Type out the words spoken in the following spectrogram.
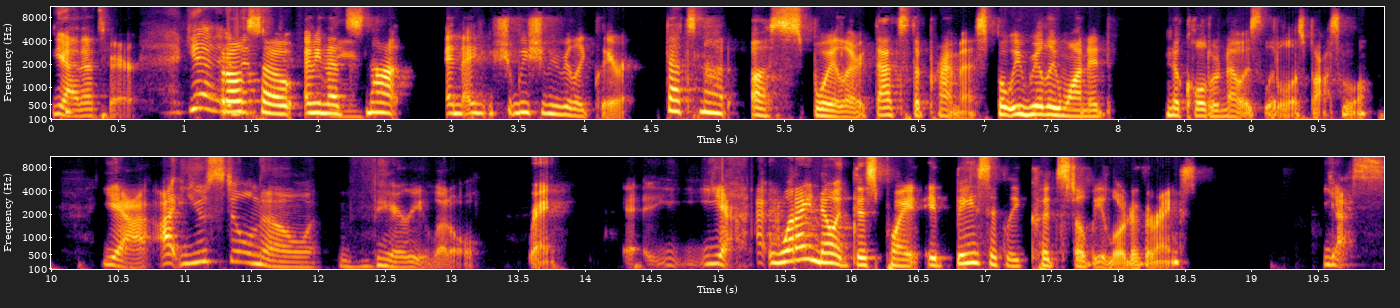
yeah, that's fair. Yeah, but also i mean that's not and i should we should be really clear that's not a spoiler that's the premise but we really wanted nicole to know as little as possible yeah, I, you still know very little. right Uh, Yeah, what i know at this point it basically could still be lord of the rings Yes.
